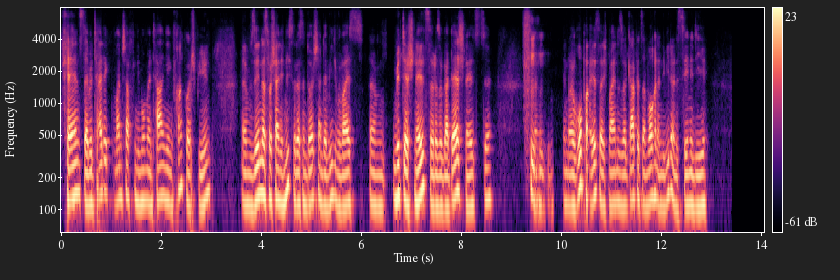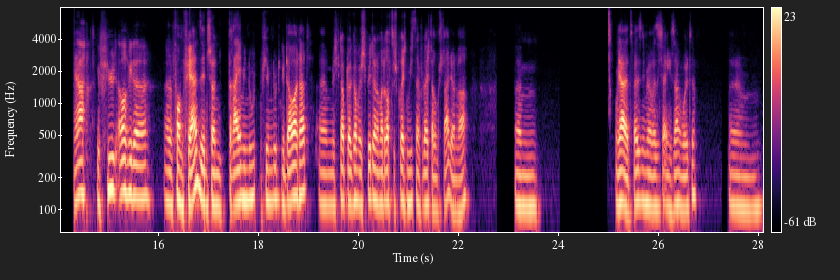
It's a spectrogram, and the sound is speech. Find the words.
Fans der beteiligten Mannschaften, die momentan gegen Frankfurt spielen, ähm, sehen das wahrscheinlich nicht so, dass in Deutschland der Videobeweis ähm, mit der schnellste oder sogar der schnellste ähm, in Europa ist. Ich meine, es gab jetzt am Wochenende wieder eine Szene, die ja gefühlt auch wieder äh, vom Fernsehen schon drei Minuten, vier Minuten gedauert hat. Ähm, ich glaube, da kommen wir später nochmal drauf zu sprechen, wie es dann vielleicht auch im Stadion war. Ähm, ja, jetzt weiß ich nicht mehr, was ich eigentlich sagen wollte. Ähm,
